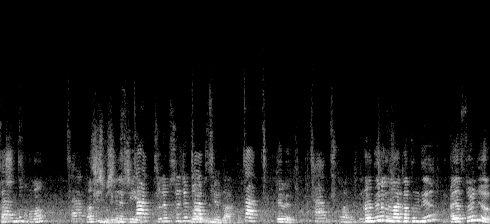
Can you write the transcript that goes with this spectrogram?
Kaşındı mı halam? Kaşındı Şişmiş yine şeyi. Krem süreceğim doğru bizim evde artık. Evet. Hani demedim like atın diye. Ayaz söylüyor.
